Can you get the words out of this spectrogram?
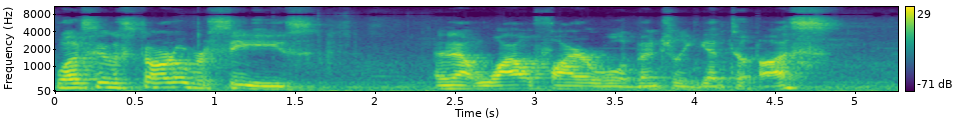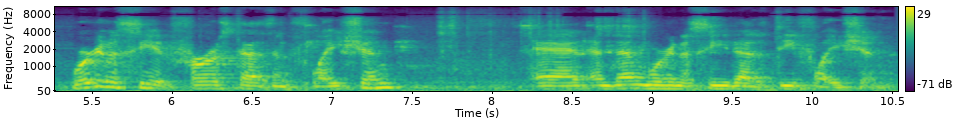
Well, it's going to start overseas and that wildfire will eventually get to us. We're going to see it first as inflation and, and then we're going to see it as deflation.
